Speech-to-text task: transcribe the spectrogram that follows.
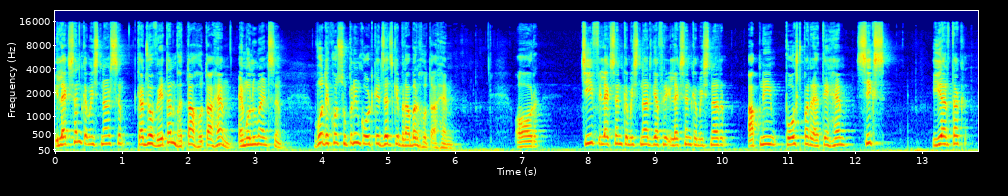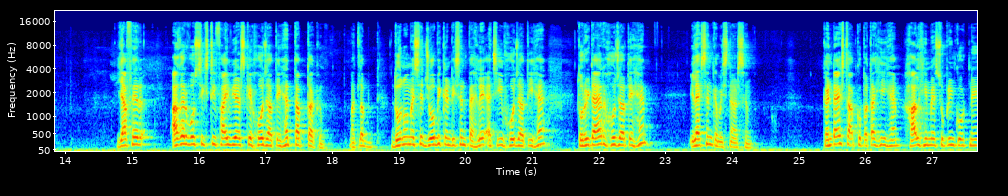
इलेक्शन कमिश्नर्स का जो वेतन भत्ता होता है एमोलूमेंट्स वो देखो सुप्रीम कोर्ट के जज के बराबर होता है। और चीफ इलेक्शन कमिश्नर या फिर इलेक्शन कमिश्नर अपनी पोस्ट पर रहते हैं सिक्स ईयर तक या फिर अगर वो 65 ईयर्स के हो जाते हैं, तब तक। मतलब दोनों में से जो भी कंडीशन पहले अचीव हो जाती है तो रिटायर हो जाते हैं इलेक्शन कमिश्नर्स कंटेस्ट आपको पता ही है, हाल ही में सुप्रीम कोर्ट ने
